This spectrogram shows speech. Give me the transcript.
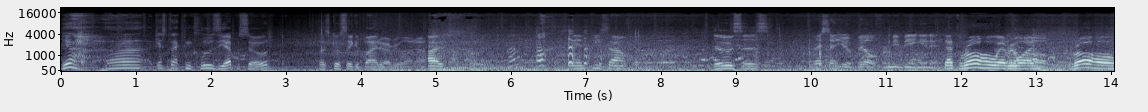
yeah, uh, I guess that concludes the episode. Let's go say goodbye to everyone. Huh? Guys, and peace out. Deuces. I sent you a bill for me being in it. That's Rojo, everyone. Rojo,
